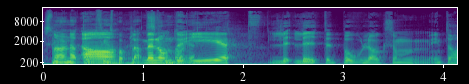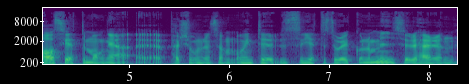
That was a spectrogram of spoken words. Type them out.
Snarare än att de finns på plats men om du är ett li- litet bolag som inte har så jättemånga eh, personer som, och inte så jättestor ekonomi så är det här en,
